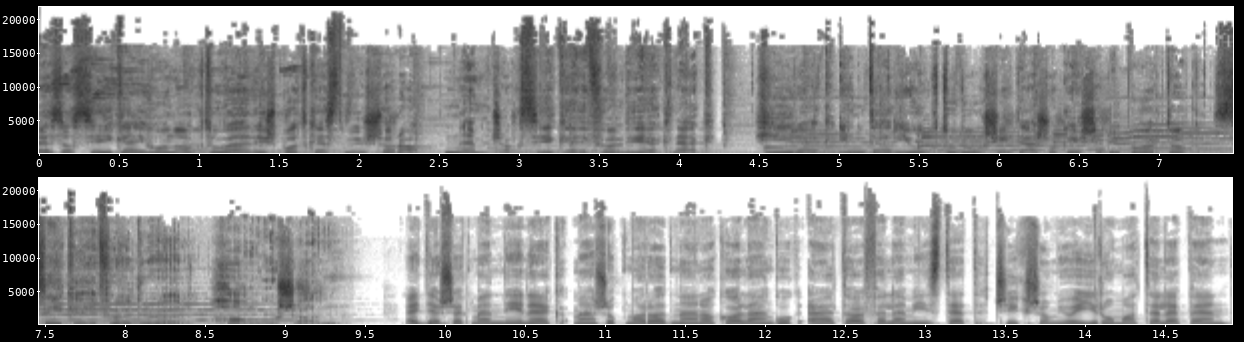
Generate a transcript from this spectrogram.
Ez a Székelyhon aktuális podcast műsora nem csak székelyföldieknek. Hírek, interjúk, tudósítások és riportok Székelyföldről hangosan. Egyesek mennének, mások maradnának a lángok által felemésztett Csíksomjói Roma telepen.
